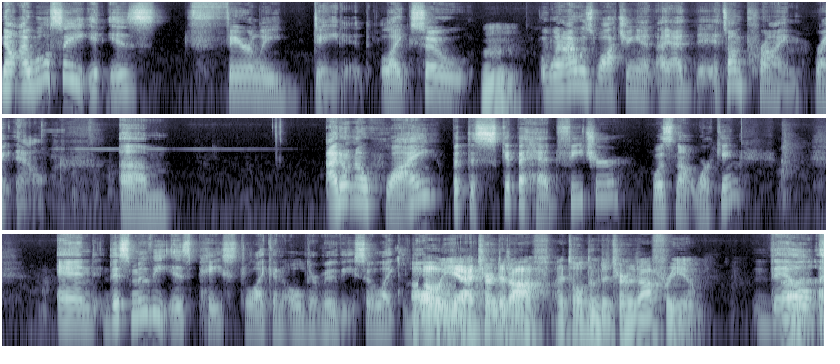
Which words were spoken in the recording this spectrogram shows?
now i will say it is fairly dated like so mm-hmm when I was watching it, I, I it's on Prime right now. Um, I don't know why, but the skip ahead feature was not working. And this movie is paced like an older movie. So like Oh yeah, I turned it off. I told them to turn it off for you. They'll uh,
